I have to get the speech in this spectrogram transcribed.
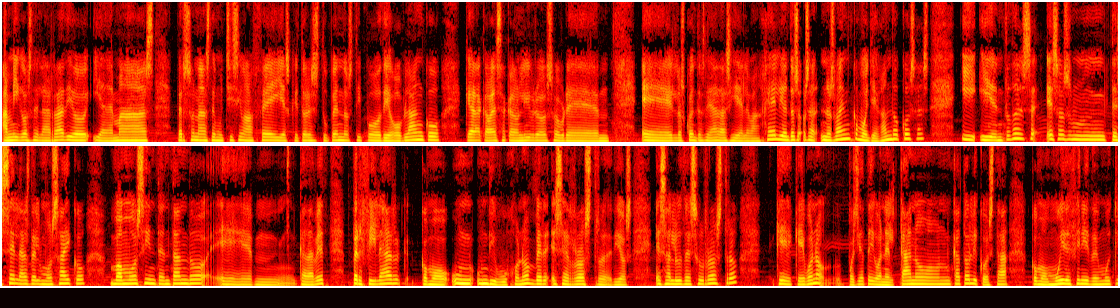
amigos de la radio y además personas de muchísima fe y escritores estupendos tipo Diego Blanco, que ahora acaba de sacar un libro sobre eh, los cuentos de hadas y el Evangelio. Entonces, o sea, nos van como llegando cosas y, y en todos esos mm, teselas del mosaico vamos intentando mm, cada vez perfilar como un, un dibujo, ¿no? Ver ese rostro de Dios, esa luz de su rostro que, que, bueno, pues ya te digo, en el canon católico está como muy definido y muy claro,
